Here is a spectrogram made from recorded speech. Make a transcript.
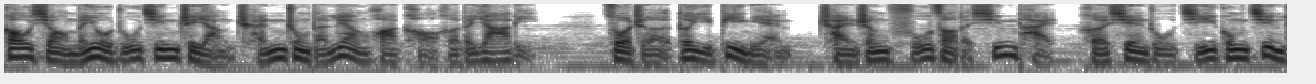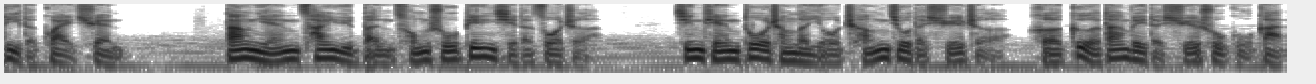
高校没有如今这样沉重的量化考核的压力，作者得以避免产生浮躁的心态和陷入急功近利的怪圈。当年参与本丛书编写的作者，今天多成了有成就的学者和各单位的学术骨干，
